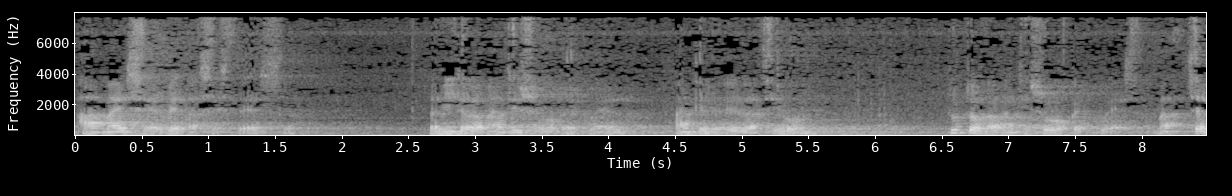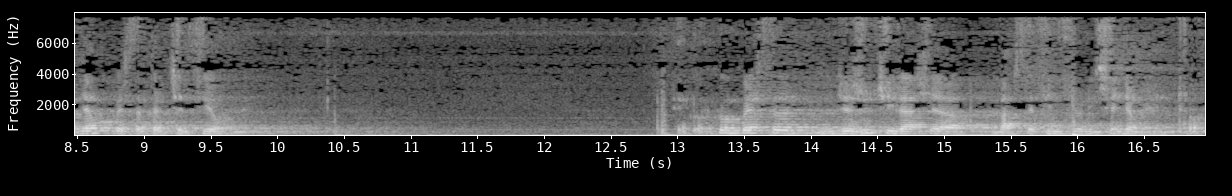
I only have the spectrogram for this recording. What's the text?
ama e serve da se stessa. La vita va avanti solo per quello, anche le relazioni. Tutto va avanti solo per questo, ma abbiamo questa percezione. Ecco, con questo Gesù ci lascia, basta finire un insegnamento,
